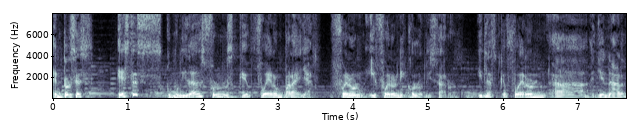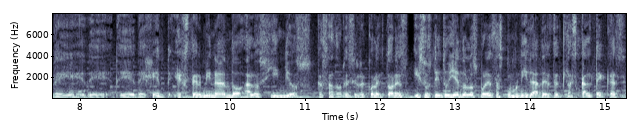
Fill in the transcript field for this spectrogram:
Entonces, estas comunidades fueron las que fueron para allá, fueron y fueron y colonizaron, y las que fueron a llenar de, gente, exterminando a los indios, cazadores y recolectores, y sustituyéndolos por estas comunidades de tlaxcaltecas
